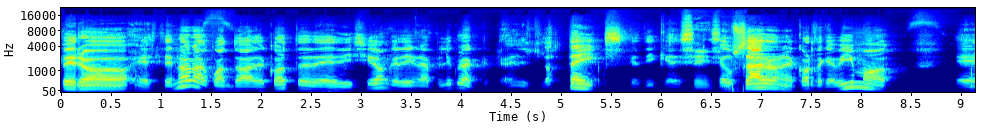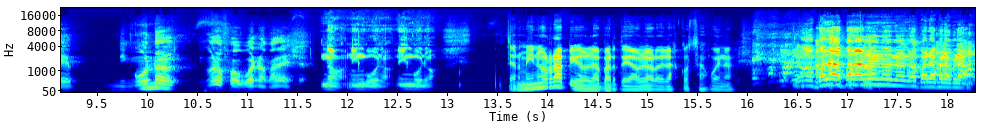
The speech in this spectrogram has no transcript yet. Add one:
Pero, este, no, no, cuanto al corte de edición que tiene la película, el- los takes que, que, Sí, que sí. usaron en el corte que vimos, eh, ninguno, ninguno fue bueno con ella. No, ninguno, ninguno. Terminó rápido la parte de hablar de las cosas buenas. No, pará, pará, no, no, no, no, pará, pará, pará.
